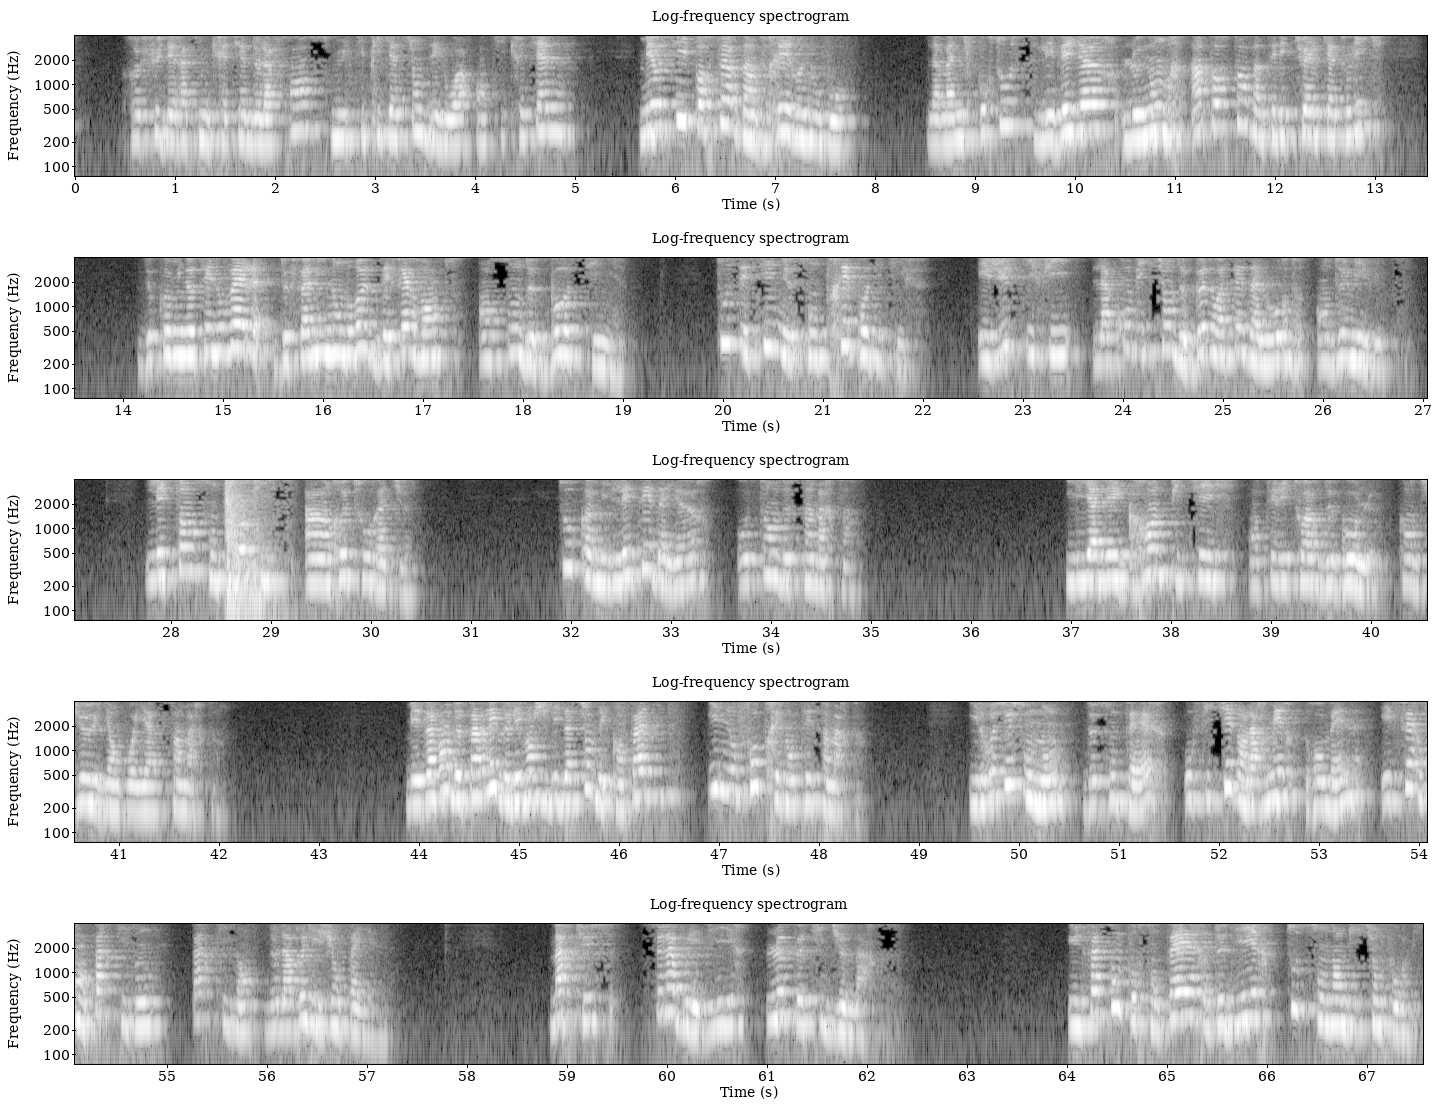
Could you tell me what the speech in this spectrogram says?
refus des racines chrétiennes de la France, multiplication des lois antichrétiennes, mais aussi porteur d'un vrai renouveau. La manif pour tous, les veilleurs, le nombre important d'intellectuels catholiques, de communautés nouvelles, de familles nombreuses et ferventes en sont de beaux signes. Tous ces signes sont très positifs et justifient la conviction de Benoît XVI à Lourdes en 2008. Les temps sont propices à un retour à Dieu. Tout comme il l'était d'ailleurs au temps de Saint Martin. Il y avait grande pitié en territoire de Gaule quand Dieu y envoya Saint Martin. Mais avant de parler de l'évangélisation des campagnes, il nous faut présenter Saint Martin. Il reçut son nom de son père, officier dans l'armée romaine et fervent partisan, de la religion païenne. Martus, cela voulait dire le petit dieu Mars. Une façon pour son père de dire toute son ambition pour lui.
